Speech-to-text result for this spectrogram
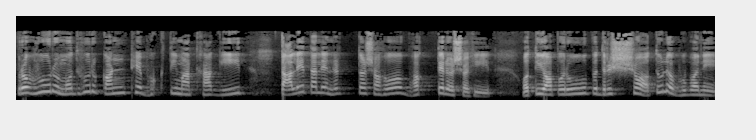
প্রভুর মধুর কণ্ঠে ভক্তি মাথা গীত, তালে তালে নৃত্য সহ ভক্তের সহিত। অতি অপরূপ দৃশ্য অতুল ভুবনে,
